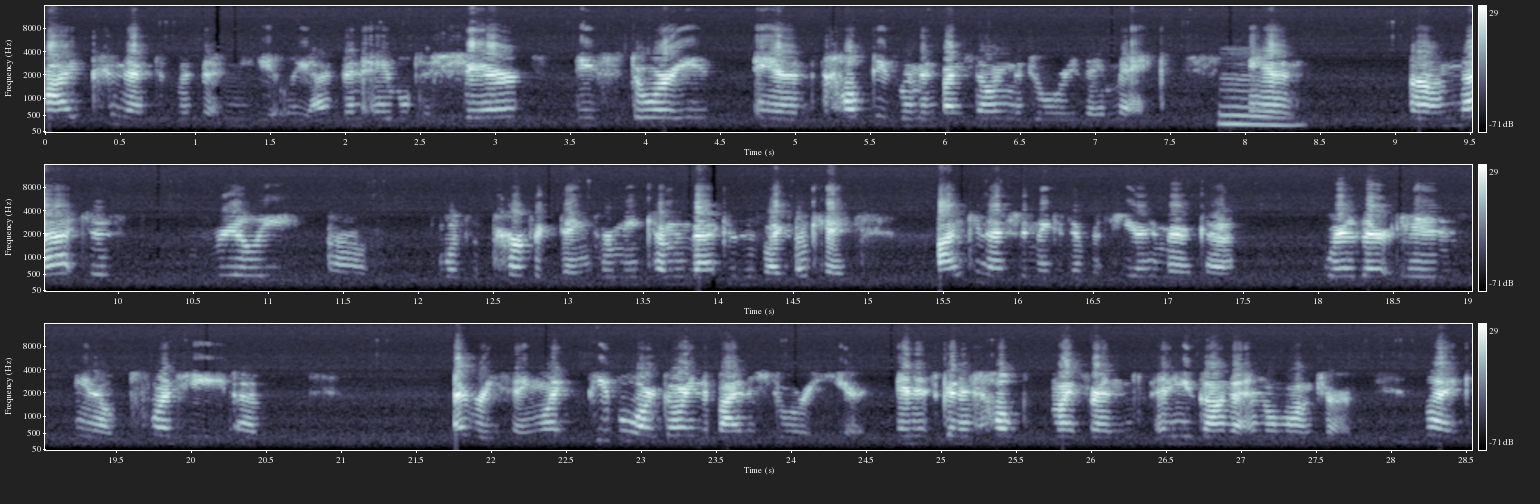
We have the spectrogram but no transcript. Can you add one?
I connected with it immediately. I've been able to share these stories and help these women by selling the jewelry they make. Mm. And um, that just really um, was the perfect thing for me coming back because it's like, okay, I can actually make a difference here in America where there is, you know, plenty of everything. Like, people are going to buy the story here, and it's going to help my friends in Uganda in the long term. Like,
